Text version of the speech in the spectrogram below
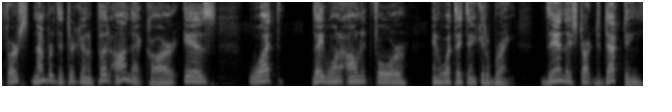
first number that they're going to put on that car is what they want to own it for and what they think it'll bring. Then they start deducting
